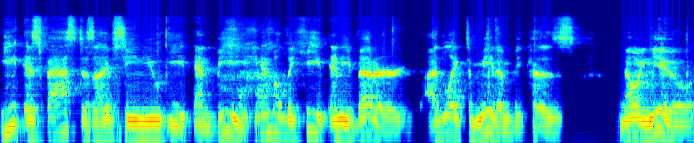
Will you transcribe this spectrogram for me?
eat as fast as I've seen you eat, and B, handle the heat any better, I'd like to meet him because knowing you,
